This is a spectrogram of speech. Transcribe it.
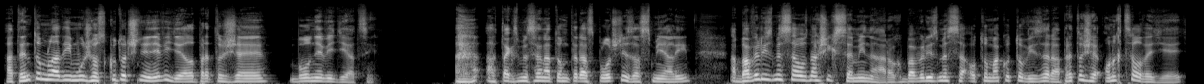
A tento mladý muž ho skutočne nevidel, pretože bol nevidiaci. A tak sme sa na tom teda spoločne zasmiali a bavili sme sa o našich seminároch, bavili sme sa o tom, ako to vyzerá, pretože on chcel vedieť,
